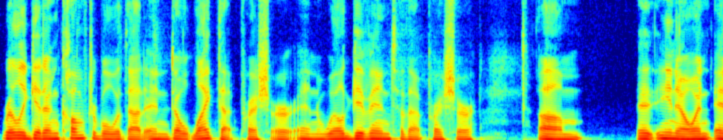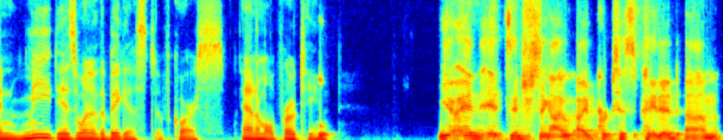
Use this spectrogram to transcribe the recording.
really get uncomfortable with that and don't like that pressure and will give in to that pressure. Um, it, you know and and meat is one of the biggest of course animal protein yeah, and it's interesting. I, I participated um,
